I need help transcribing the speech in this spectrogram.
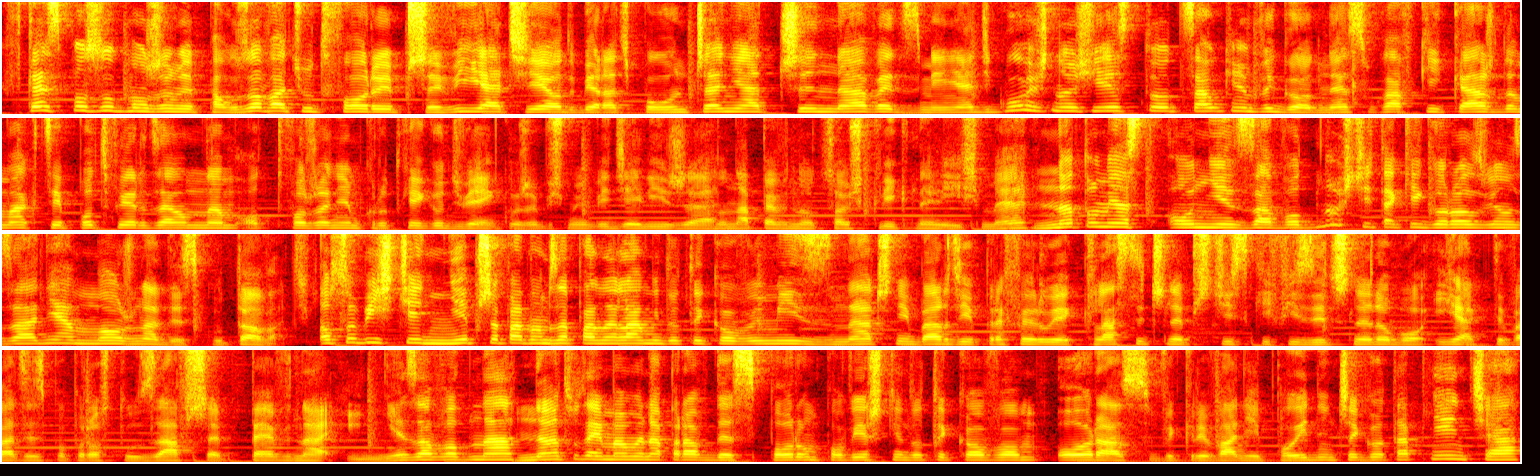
W ten sposób możemy pauzować utwory, przewijać je, odbierać połączenia, czy nawet zmieniać głośność. Jest to całkiem wygodne. Słuchawki każdą akcję potwierdzają nam odtworzeniem krótkiego dźwięku, żebyśmy wiedzieli, że no na pewno coś kliknęliśmy. Natomiast o niezawodności takiego rozwiązania można dyskutować. Osobiście nie przepadam za panelami dotykowymi, znacznie bardziej preferuję klasyczne przyciski fizyczne, no bo ich aktywacja jest po prostu zawsze pewna i niezawodna. No a tutaj mamy naprawdę sporą powierzchnię dotykową oraz wykrywanie pojedynczego tapnięcia,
